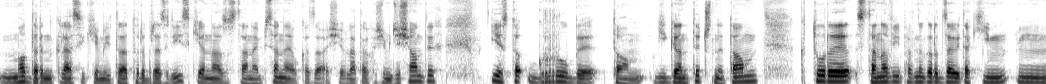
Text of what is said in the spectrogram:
modern klasykiem literatury brazylijskiej. Ona została napisana, ukazała się w latach 80. Jest to gruby tom, gigantyczny tom, który stanowi pewnego rodzaju taki mm,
